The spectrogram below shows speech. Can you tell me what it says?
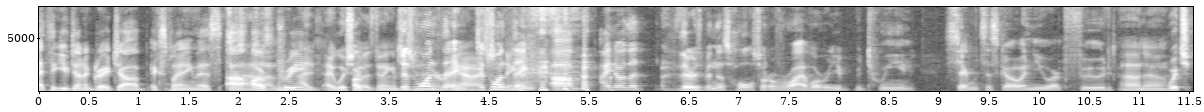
I think you've done a great job explaining this. Uh, Um, our pre, I, I wish I was doing a Just one better right thing. now, just one thing. Um, I know that there's been this whole sort of rivalry between San Francisco and New York food, Oh no. which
